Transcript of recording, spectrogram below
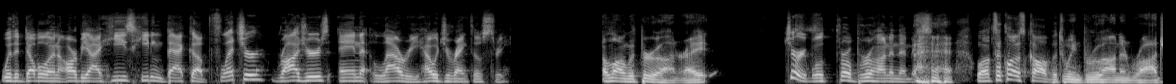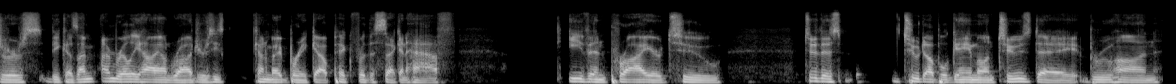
with a double and an RBI. He's heating back up. Fletcher, Rodgers, and Lowrie. How would you rank those three? Along with Brujan, right? Sure, we'll throw Brujan in that mix. well, it's a close call between Brujan and Rodgers because I'm I'm really high on Rodgers. He's kind of my breakout pick for the second half, even prior to to this two double game on Tuesday. Brujan,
